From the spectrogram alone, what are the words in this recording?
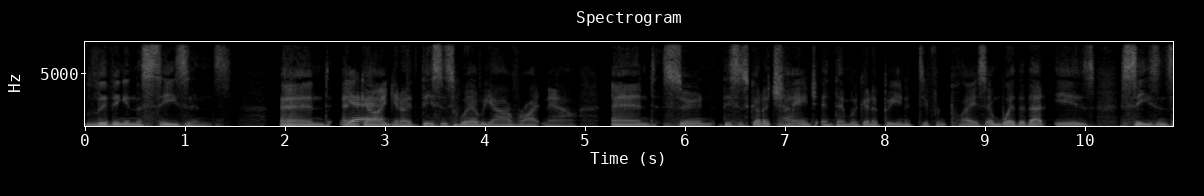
living in the seasons and and yeah. going, you know, this is where we are right now. And soon this is going to change and then we're going to be in a different place. And whether that is seasons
